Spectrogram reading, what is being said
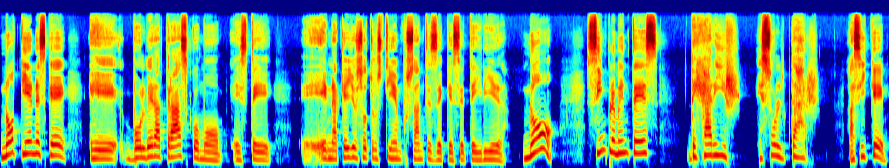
no tienes que eh, volver atrás como este, en aquellos otros tiempos antes de que se te hiriera. No, simplemente es dejar ir, es soltar. Así que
